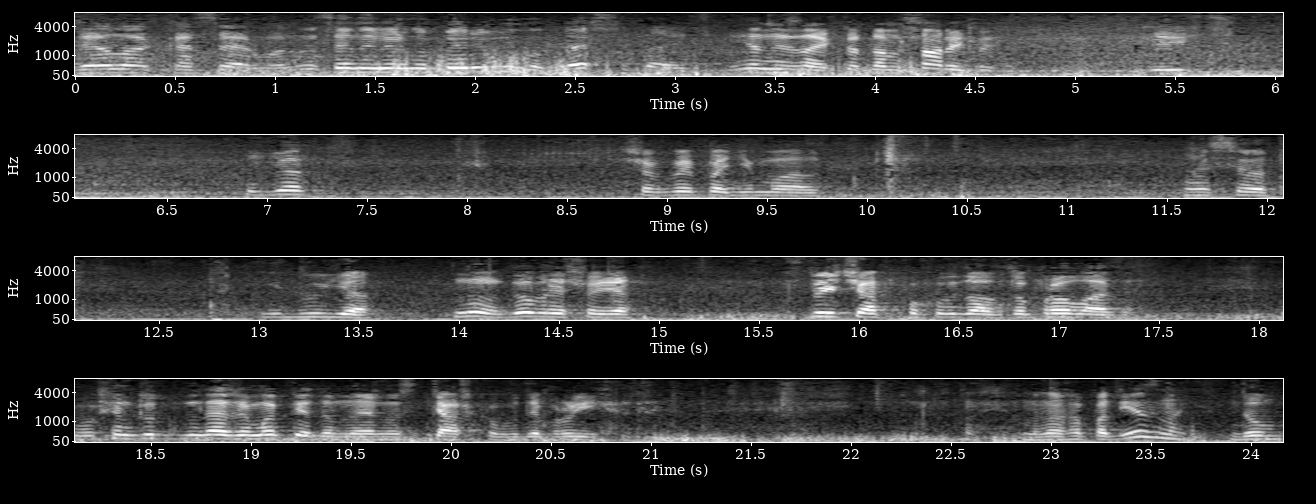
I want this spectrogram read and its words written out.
Дела Касерма. Ну це, мабуть, переулок, да, вважається? Я не знаю, хто там шарить. Дивіться. Йдет. Щоб ви розуміли. Ну все. Іду я. Ну, добре, що я в плечах похудав, то пролазить. В общем, тут навіть мопедом, мабуть, тяжко буде проїхати. Многопод'їзний дом.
